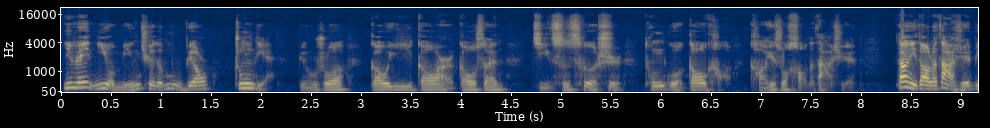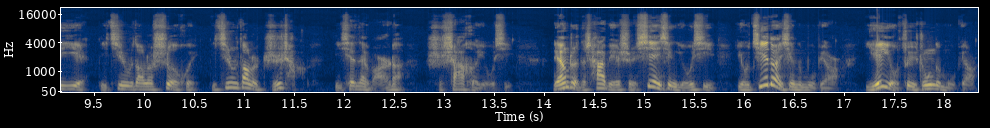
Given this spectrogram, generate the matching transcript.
因为你有明确的目标终点，比如说高一、高二、高三几次测试，通过高考。考一所好的大学。当你到了大学毕业，你进入到了社会，你进入到了职场，你现在玩的是沙盒游戏。两者的差别是，线性游戏有阶段性的目标，也有最终的目标，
